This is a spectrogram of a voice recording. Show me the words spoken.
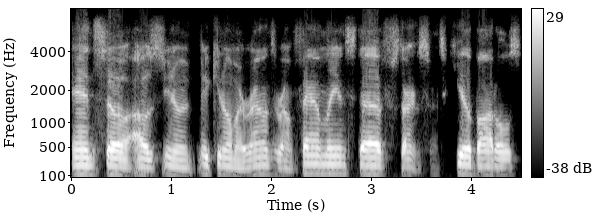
And so I was, you know, making all my rounds around family and stuff, starting some tequila bottles.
